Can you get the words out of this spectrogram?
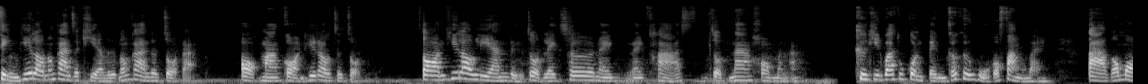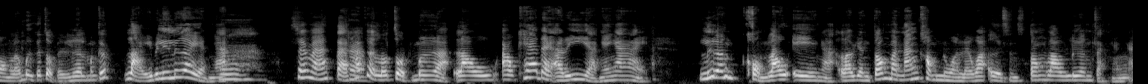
สิ่งที่เราต้องการจะเขียนหรือต้องการจะจดอะออกมาก่อนที่เราจะจด ตอนที่เราเรียนหรือจดเลคเชอร์ในในคลาสจดหน้าคอมมันนะคือคิดว่าทุกคนเป็นก็คือหูก็ฟังไปตาก็มองแล้วมือก็จดไปเรื่อยๆมันก็ไหลไปเรื่อยๆอย่างเงี้ยใช่ไหมแต่ถ้าค่ะเกิดเราจดมืออะเราเอาแค่ไดอารี่อะง่าย ๆ เรื่องของเราเองอะเรายังต้องมานั่งคำนวณเลยว่าเออฉันจะต้องเล่าเรื่องจากยังไง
